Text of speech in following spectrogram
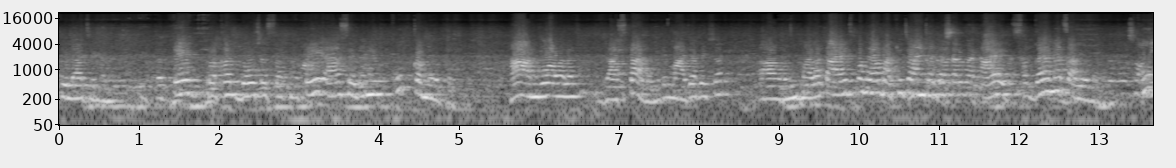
कुलाचे म्हणा. तर ते प्रखर दोष असतात ना ते या सेवेने खूप कमी होतं. हा अनुभव आम्हाला जास्त आला. म्हणजे माझ्यापेक्षा मला तर आहेच पण या बाकीच्या आमच्या आहेत सगळ्यांनाच आलेलं आहे. स्वामी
